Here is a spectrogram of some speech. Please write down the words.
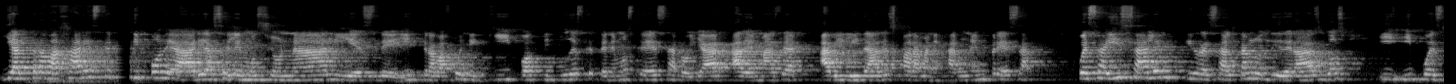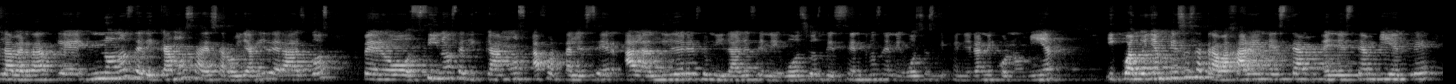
Y al trabajar este tipo de áreas, el emocional y, este, y trabajo en equipo, actitudes que tenemos que desarrollar, además de habilidades para manejar una empresa, pues ahí salen y resaltan los liderazgos y, y pues la verdad que no nos dedicamos a desarrollar liderazgos, pero sí nos dedicamos a fortalecer a las líderes de unidades de negocios, de centros de negocios que generan economía. Y cuando ya empiezas a trabajar en este, en este ambiente,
